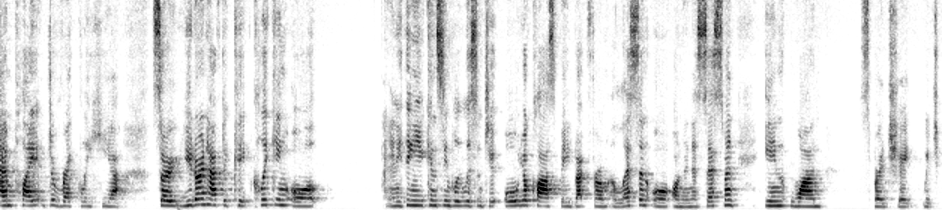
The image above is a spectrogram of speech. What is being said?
and play it directly here. So you don't have to keep clicking or anything. You can simply listen to all your class feedback from a lesson or on an assessment in one spreadsheet, which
